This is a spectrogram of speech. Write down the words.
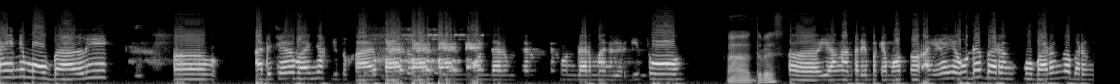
eh ini mau balik. Eh, ada cewek banyak gitu kan. Mondar mondar mandir gitu. Ah, terus? Eh, yang nganterin pakai motor. Akhirnya ya udah bareng mau bareng nggak? Bareng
